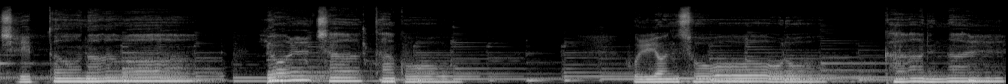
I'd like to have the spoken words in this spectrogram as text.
집 떠나와 열차 타고 훈련소로 가는 날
